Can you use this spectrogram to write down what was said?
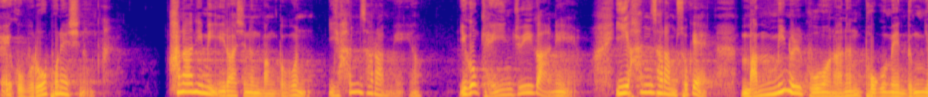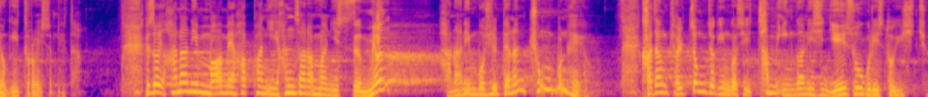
애굽으로 보내시는 거예요. 하나님이 일하시는 방법은 이 한 사람이에요. 이건 개인주의가 아니에요. 이 한 사람 속에 만민을 구원하는 복음의 능력이 들어 있습니다. 그래서 하나님 마음에 합한 이 한 사람만 있으면 하나님 보실 때는 충분해요. 가장 결정적인 것이 참 인간이신 예수 그리스도이시죠.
